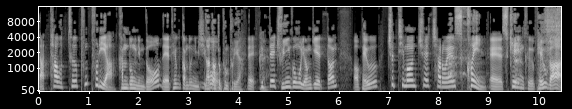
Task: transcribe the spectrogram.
나타우트 푼피리야 감독님도 네 태국 감독님이시고 나타우트 푼피리야. 네, 그때 주인공을 연기했던 어, 배우 추티몬 추에차로엔 스커잉, 예, 스케인 그 배우가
